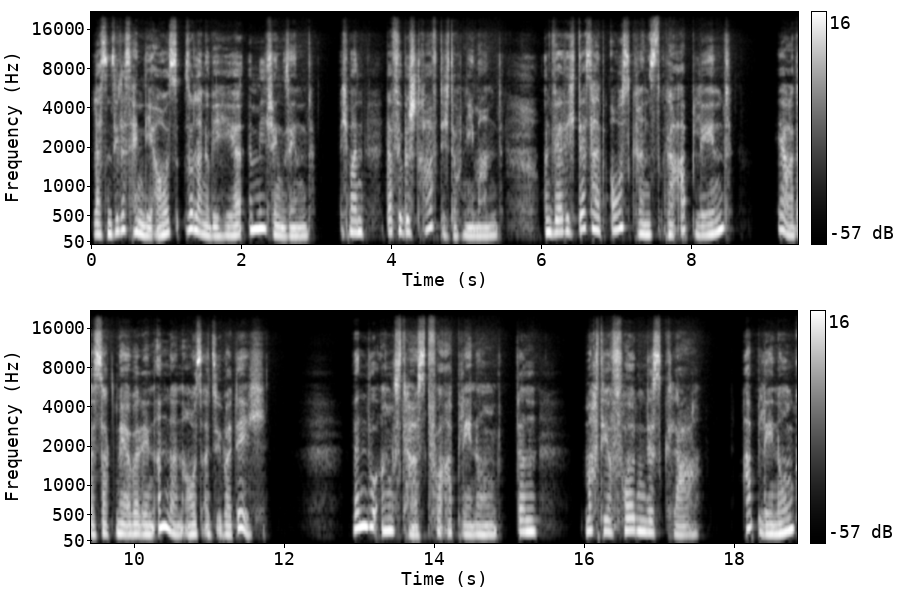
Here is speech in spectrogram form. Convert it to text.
lassen Sie das Handy aus, solange wir hier im Meeting sind. Ich meine, dafür bestraft dich doch niemand. Und wer dich deshalb ausgrenzt oder ablehnt, ja, das sagt mehr über den anderen aus als über dich. Wenn du Angst hast vor Ablehnung, dann mach dir Folgendes klar. Ablehnung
